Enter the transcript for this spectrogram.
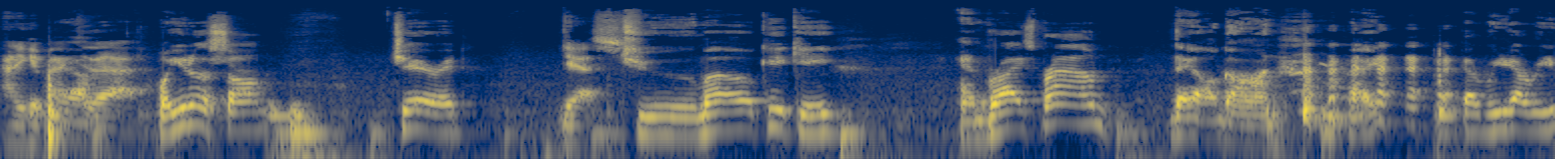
How do you get back to that? Well, you know the song, Jared, Yes, Chuma Okeke, and Bryce Brown. They all gone, right? we got we got we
